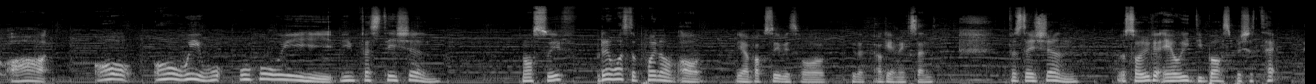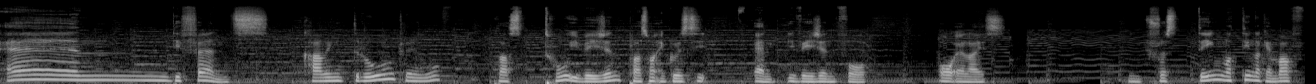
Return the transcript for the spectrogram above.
Ah, oh, oh wait, oh, oh wait, infestation. Not swift. But then what's the point of oh yeah, bug swift is for okay makes sense. Infestation. So you get AoE debuff, special attack, and defense. Coming through to remove plus 2 evasion, plus 1 accuracy and evasion for all allies. Interesting, nothing that can buff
